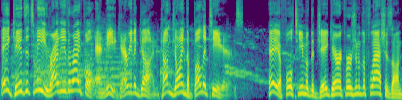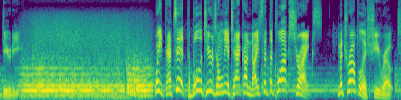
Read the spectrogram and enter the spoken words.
Hey kids, it's me, Riley of the Rifle. And me, Gary the Gun. Come join the Bulleteers. Hey, a full team of the Jay Garrick version of the Flash is on duty. Wait, that's it! The Bulleteers only attack on nights that the clock strikes! Metropolis, she wrote.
